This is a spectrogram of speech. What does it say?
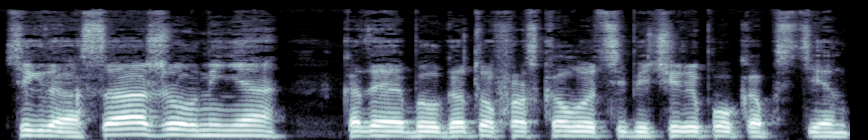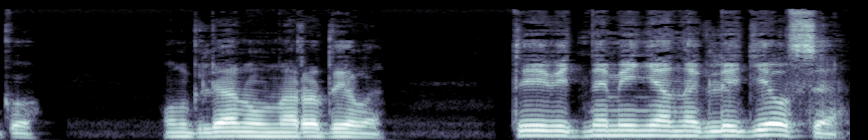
Всегда осаживал меня, когда я был готов расколоть себе черепок об стенку. Он глянул на Роделла. «Ты ведь на меня нагляделся?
